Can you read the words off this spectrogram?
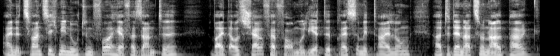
Eine 20 Minuten vorher versandte, weitaus schärfer formulierte Pressemitteilung hatte der Nationalpark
